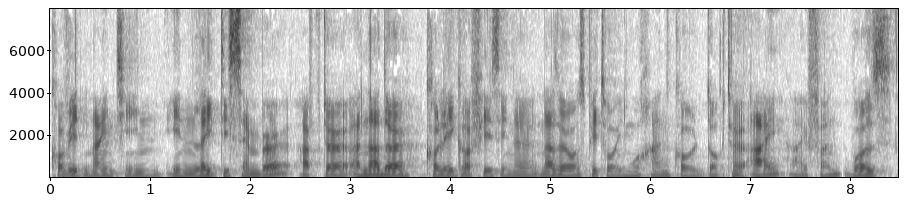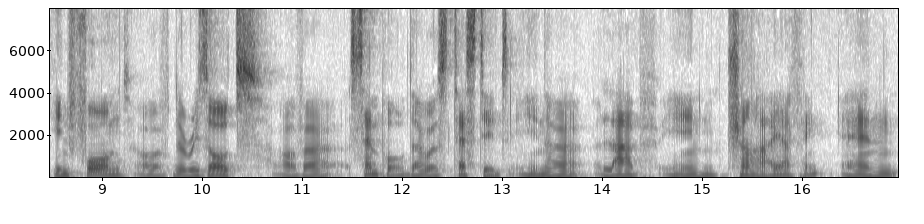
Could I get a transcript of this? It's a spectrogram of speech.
COVID 19 in late December after another colleague of his in another hospital in Wuhan called Dr. Ai, Ai Fen, was informed of the results of a sample that was tested in a lab in Shanghai, I think. And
